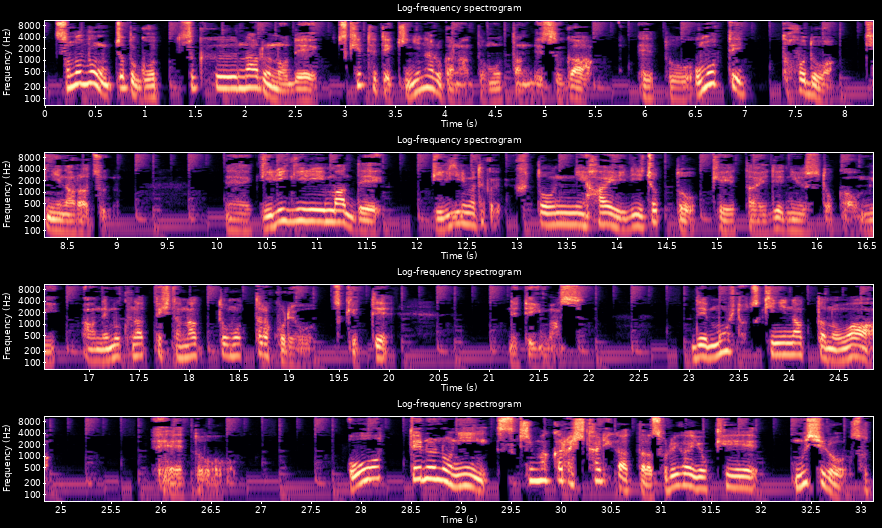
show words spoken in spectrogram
その分ちょっとごっつくなるので、つけてて気になるかなと思ったんですが、えっ、と、思っていたほどは気にならず、えーギリギリまで、ギリギリまでか、布団に入り、ちょっと携帯でニュースとかを見、あ、眠くなってきたなと思ったらこれをつけて寝ています。で、もう一つ気になったのは、えっ、と、覆ってるのに隙間から光があったらそれが余計、むしろそ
